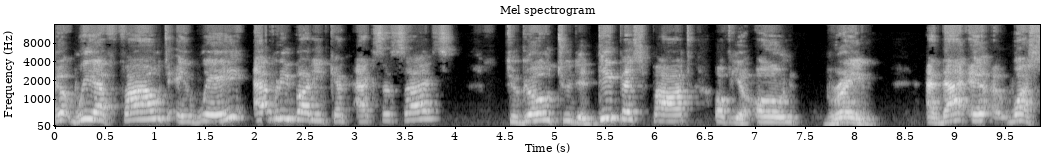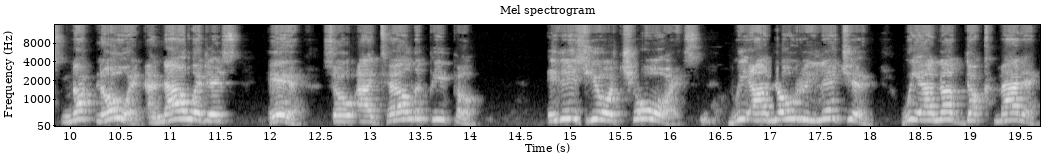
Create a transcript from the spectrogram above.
Uh, we have found a way everybody can exercise to go to the deepest part of your own brain. And that uh, was not known. And now it is here. So I tell the people it is your choice. We are no religion. We are not dogmatic.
